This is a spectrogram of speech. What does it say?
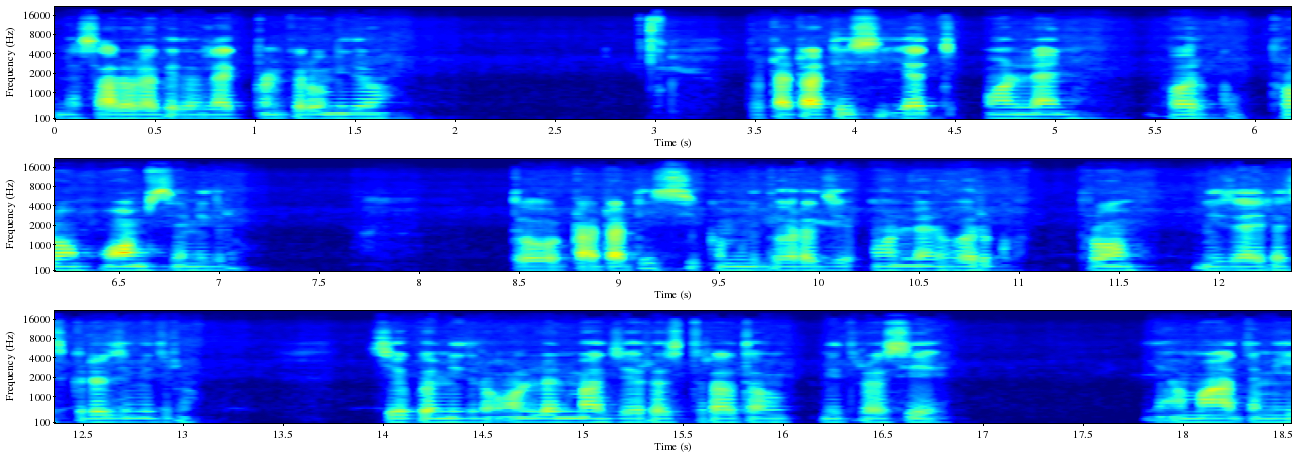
અને સારો લાગે તો લાઈક પણ કરો મિત્રો. તો Tata TCS online work from home છે મિત્રો. તો ટાટા ટીસી કંપની દ્વારા જે ઓનલાઈન વર્ક ફ્રોમની જાહેરાત કરેલ છે મિત્રો. જે કોઈ મિત્રો ઓનલાઈનમાં જે રસ ધરાવતા મિત્રો છે આમાં તમે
